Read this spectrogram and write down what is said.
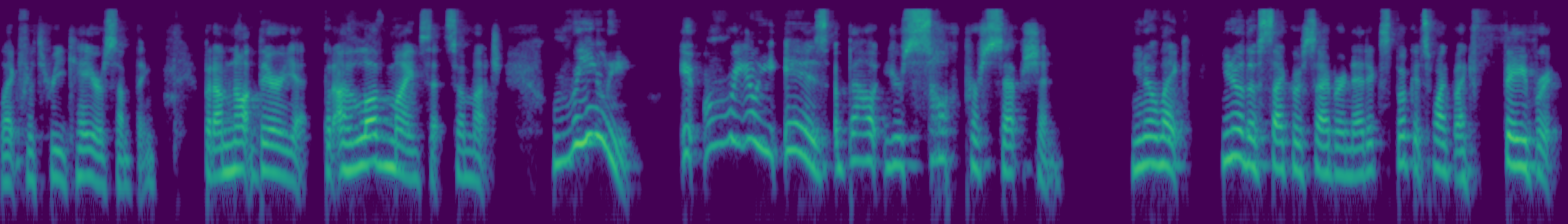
like for 3K or something. But I'm not there yet. But I love mindset so much. Really, it really is about your self perception. You know, like you know the psycho cybernetics book. It's my like favorite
